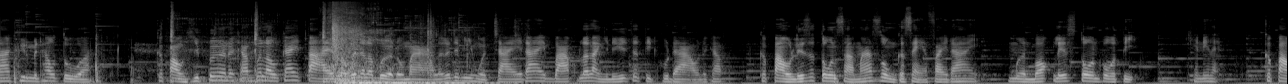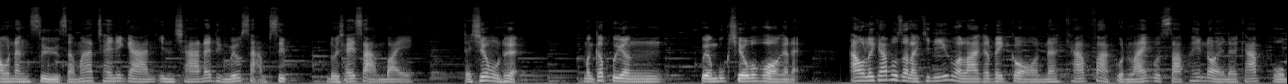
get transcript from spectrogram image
มากขึ้นเป็นเท่าตัว กระเป๋าคิปเปอร์นะครับเมื่อเราใกล้ตายเราก็จะระเบิดออกมา แล้วก็จะมีหัวใจได้บัฟแล้วหลังจากนี้ก็จะติดคูดาวนะครับกระเป๋าเลสโตนสามารถส่งกระแสไฟได้ เหมือนบล็อกเลสโตนปกติแค่นี้แหละ กระเป๋าหนังสือสามารถใช้ในการอินชาร์ได้ถึงเวล 30 โดยใช้ 3 ใบ แต่เชื่อผมเถอะมันก็เปลืองเปลืองบุ๊กเชลพอๆกันแหละเอาเลยครับผมสำหรับคลิปนี้ขอลากันไปก่อนนะครับ ฝากกดไลค์กดซับให้หน่อยนะครับ ผม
